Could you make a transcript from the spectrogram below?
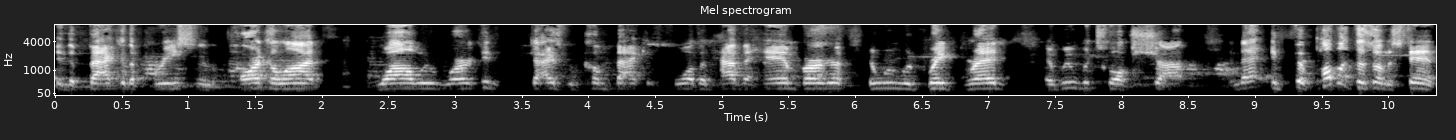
in the back of the police in the parking lot while we were working. Guys would come back and forth and have a hamburger, and we would break bread and we would talk shop. And that, if the public doesn't understand,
